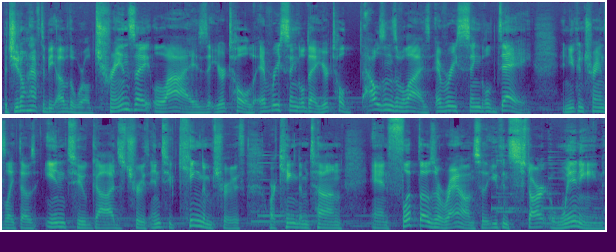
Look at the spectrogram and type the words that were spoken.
But you don't have to be of the world. Translate lies that you're told every single day. You're told thousands of lies every single day. And you can translate those into God's truth, into kingdom truth or kingdom tongue, and flip those around so that you can start winning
